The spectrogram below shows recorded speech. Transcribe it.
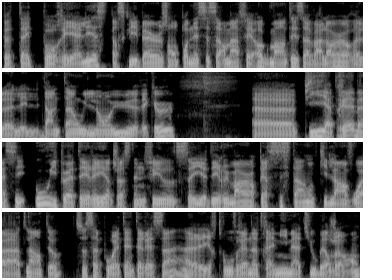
peut-être pas réaliste parce que les Bears ont pas nécessairement fait augmenter sa valeur euh, dans le temps où ils l'ont eu avec eux. Euh, puis après, ben c'est où il peut atterrir Justin Fields? Il y a des rumeurs persistantes qu'il l'envoie à Atlanta. Ça, ça pourrait être intéressant. Euh, il retrouverait notre ami Matthew Bergeron.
